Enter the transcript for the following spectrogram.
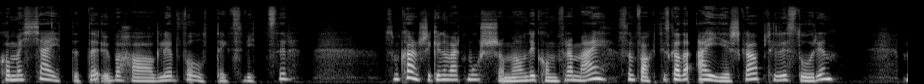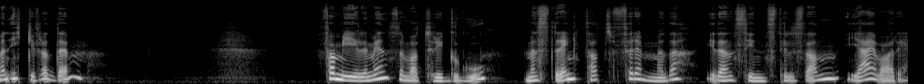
kom med keitete, ubehagelige voldtektsvitser, som kanskje kunne vært morsomme om de kom fra meg, som faktisk hadde eierskap til historien, men ikke fra dem. Familien min, som var trygg og god, men strengt tatt fremmede i den sinnstilstanden jeg var i.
